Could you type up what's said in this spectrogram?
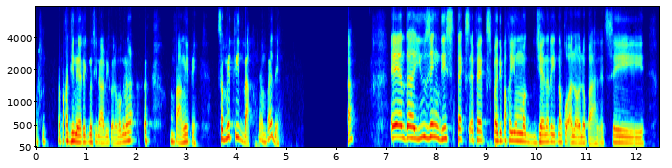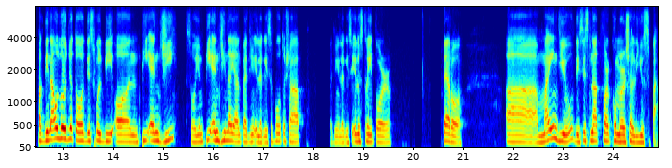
Napaka-generic no sinabi ko. Wag na ang pangit eh. Submit feedback. Yan, pwede. And uh, using these text effects, pwede pa kayong mag-generate ng kung ano-ano pa. Let's say, pag dinownload nyo to, this will be on PNG. So yung PNG na yan, pwede nyo ilagay sa Photoshop, pwede nyo ilagay sa Illustrator, pero, uh, mind you, this is not for commercial use pa.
